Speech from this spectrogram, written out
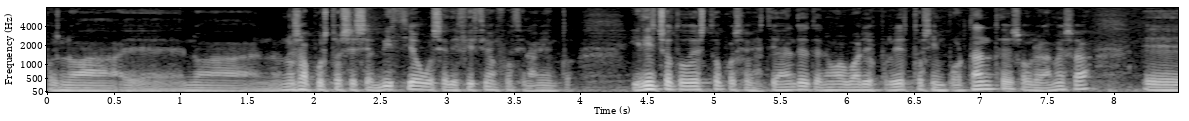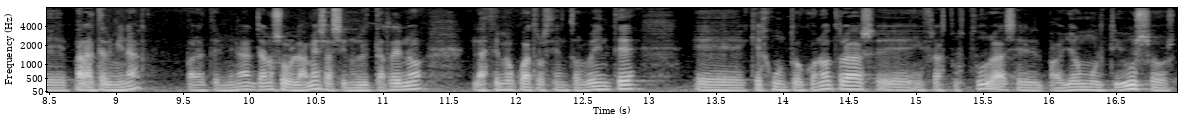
pues no, eh, no, se ha puesto ese servicio o ese edificio en funcionamiento. Y dicho todo esto, pues efectivamente tenemos varios proyectos importantes sobre la mesa eh, para terminar para terminar, ya no sobre la mesa, sino en el terreno, la CM 420, eh, que junto con otras infraestructuras, el pabellón multiusos,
